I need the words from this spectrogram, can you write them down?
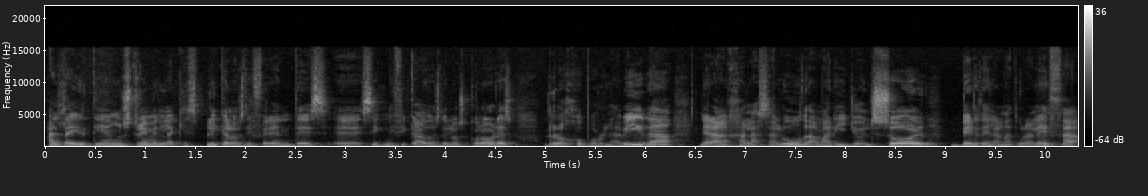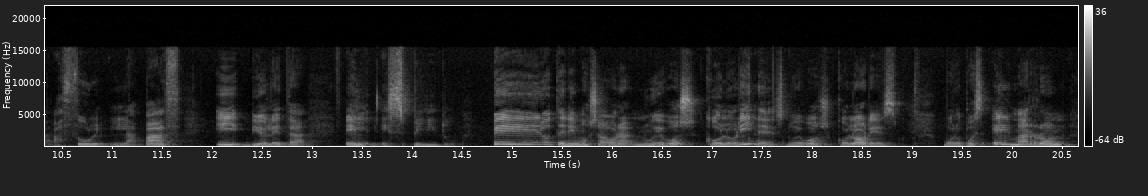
Altair tiene un stream en la que explica los diferentes eh, significados de los colores. Rojo por la vida, naranja la salud, amarillo el sol, verde la naturaleza, azul la paz y violeta el espíritu. Pero tenemos ahora nuevos colorines, nuevos colores. Bueno, pues el marrón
